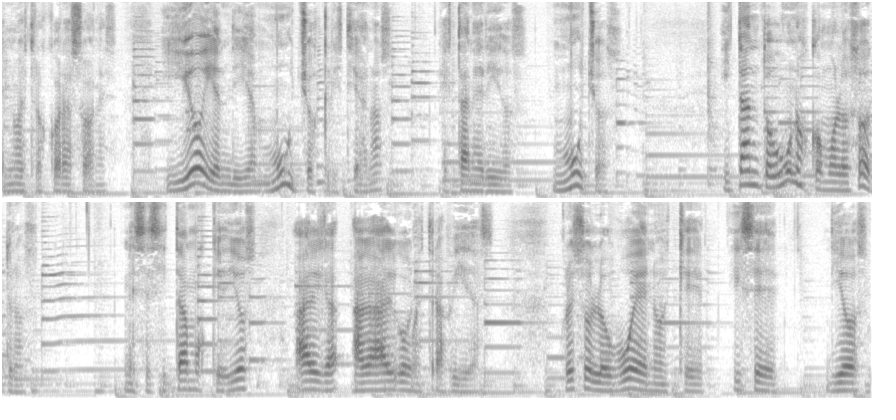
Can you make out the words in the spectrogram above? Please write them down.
en nuestros corazones. Y hoy en día muchos cristianos están heridos, muchos. Y tanto unos como los otros necesitamos que Dios haga, algo en nuestras vidas. Por eso lo bueno es que dice Dios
